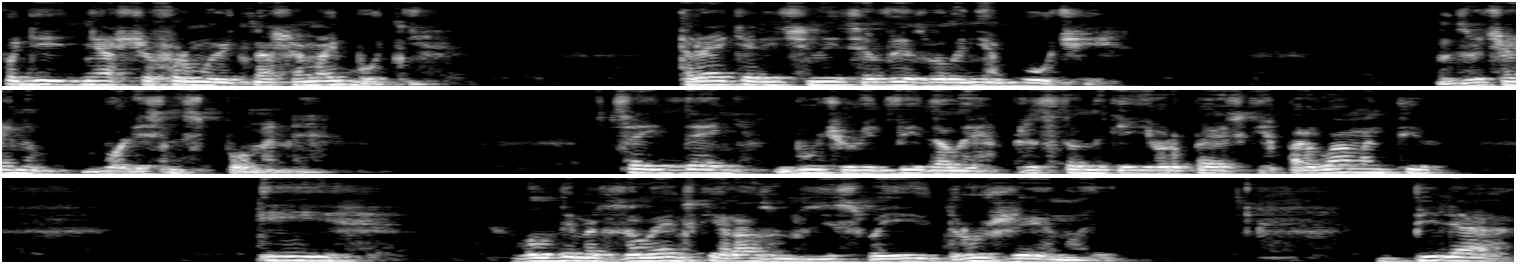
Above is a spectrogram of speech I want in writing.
Події дня, що формують наше майбутнє. Третя річниця визволення Бучі. Надзвичайно болісні спомини. В цей день Бучу відвідали представники європейських парламентів і Володимир Зеленський разом зі своєю дружиною. Біля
